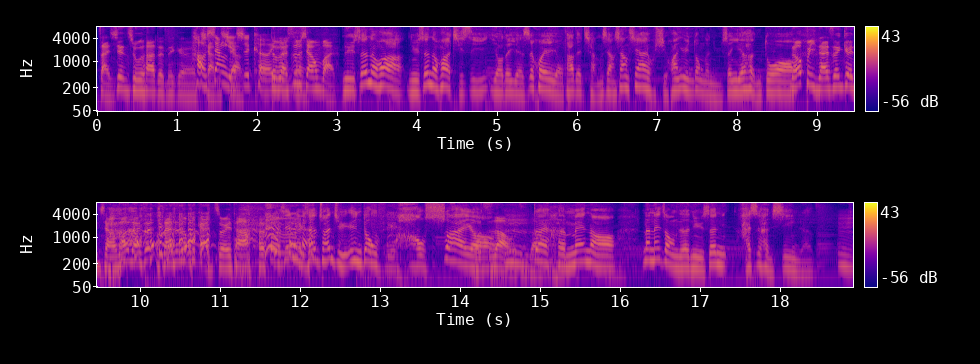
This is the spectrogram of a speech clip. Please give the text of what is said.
展现出他的那个好像也是可以，对不对？是不是相反？女生的话，女生的话，其实有的也是会有她的强项，像现在喜欢运动的女生也很多哦，然后比男生更强，然后男生男生都不敢追她。有些女生穿起运动服好帅哦，我知道，我知道，对，很 man 哦。那那种。的女生还是很吸引人，嗯，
